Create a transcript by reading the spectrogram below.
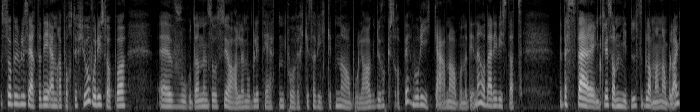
så publiserte de en rapport i fjor hvor de så på eh, hvordan den sosiale mobiliteten påvirkes av hvilket nabolag du vokser opp i. Hvor rike er naboene dine? Og der de viste at det beste er egentlig sånn middels blanda nabolag.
